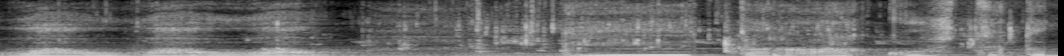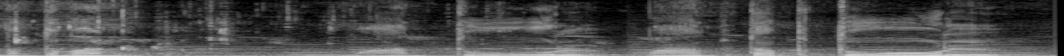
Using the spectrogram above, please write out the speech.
Wow, wow, wow. Gitar akustik teman-teman. Mantul, mantap betul.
